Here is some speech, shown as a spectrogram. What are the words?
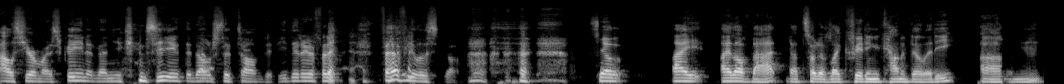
I'll share my screen, and then you can see the notes that Tom did. He did a fa- fabulous job. So I I love that. That's sort of like creating accountability. Um,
